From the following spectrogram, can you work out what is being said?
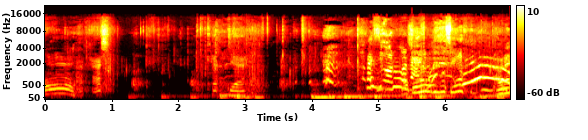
โอเคฮัสแคปเจียไปสิออนหัวเอาไหนเสือเอาเสือเอาได้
